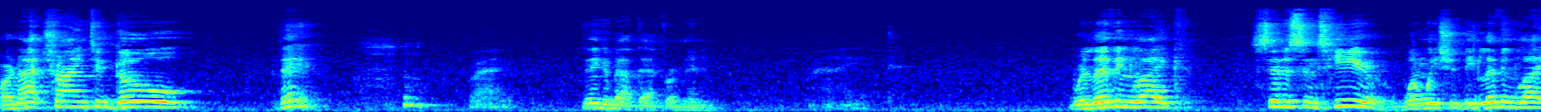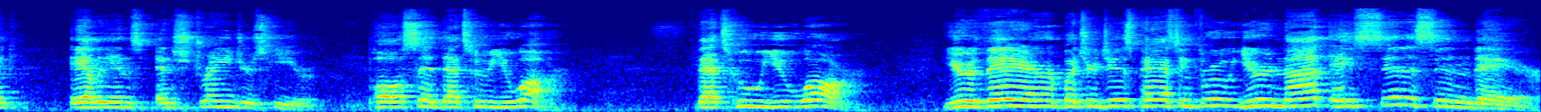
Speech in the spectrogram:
are not trying to go there. Right. Think about that for a minute. We're living like citizens here when we should be living like aliens and strangers here. Paul said that's who you are. That's who you are. You're there, but you're just passing through. You're not a citizen there.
